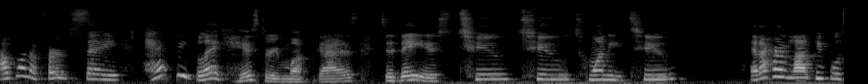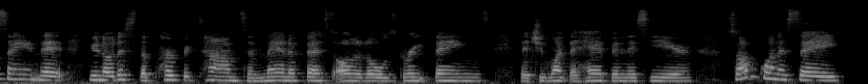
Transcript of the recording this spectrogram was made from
I want to first say Happy Black History Month, guys. Today is 2 2 22. And I heard a lot of people saying that, you know, this is the perfect time to manifest all of those great things that you want to happen this year. So I'm going to say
